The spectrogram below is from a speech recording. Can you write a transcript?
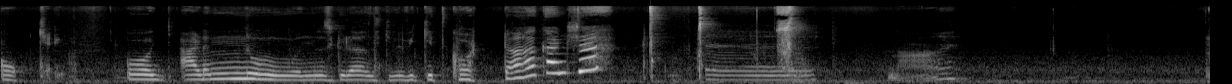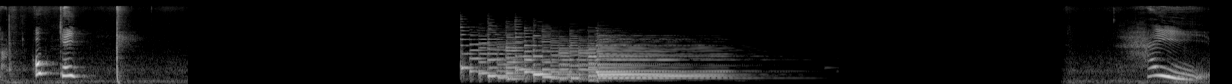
Ok. Og er det noen du skulle ønske du fikk et kort av, kanskje? Eh, nei Nei. Ok. Hei.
